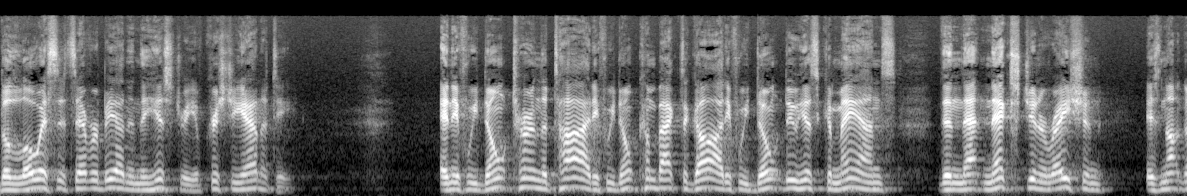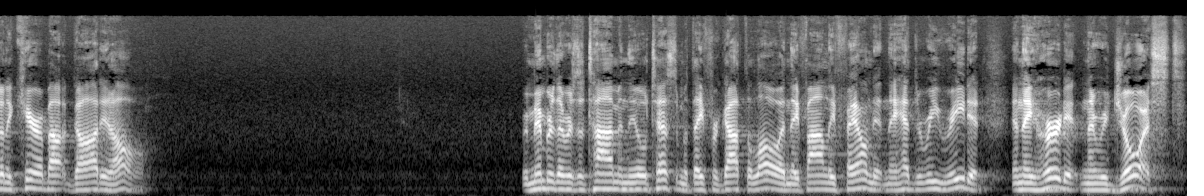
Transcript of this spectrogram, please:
the lowest it's ever been in the history of Christianity. And if we don't turn the tide, if we don't come back to God, if we don't do His commands, then that next generation is not going to care about God at all. Remember, there was a time in the Old Testament they forgot the law and they finally found it and they had to reread it and they heard it and they rejoiced.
